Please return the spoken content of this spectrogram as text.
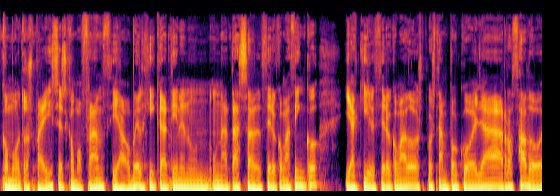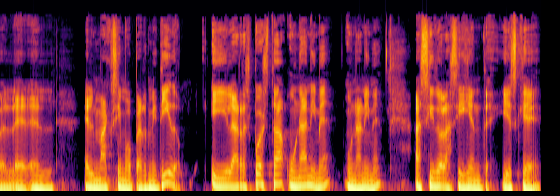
como otros países como Francia o Bélgica, tienen un, una tasa del 0,5 y aquí el 0,2 pues tampoco ella ha rozado el, máximo permitido. Y la respuesta unánime, unánime ha sido la siguiente y es que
